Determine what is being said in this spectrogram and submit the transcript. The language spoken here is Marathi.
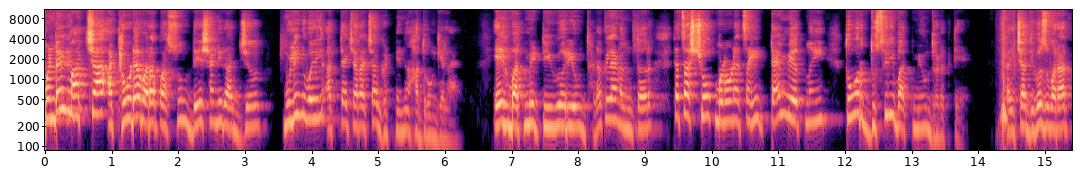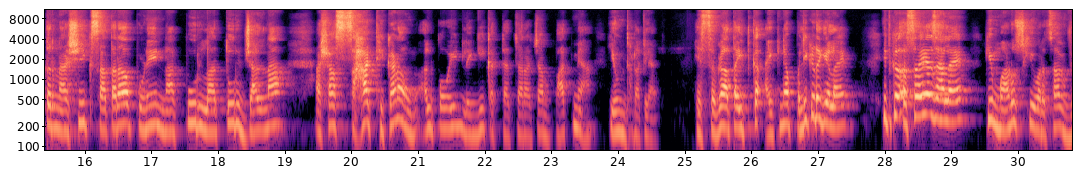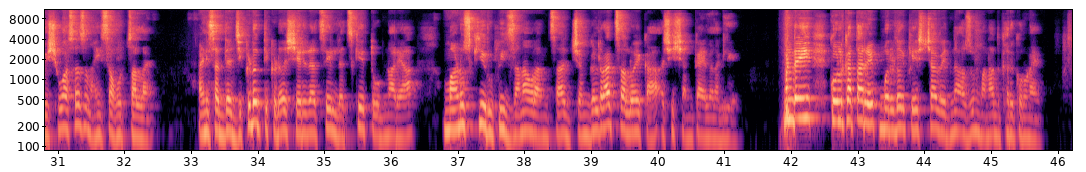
मंडळी मागच्या आठवड्याभरापासून देश आणि राज्य मुलींवरील अत्याचाराच्या घटनेनं हादरून गेलाय. एक बातमी टीव्हीवर येऊन धडकल्यानंतर त्याचा शोक मनवण्याचाही टाइम मिळत नाही तोवर दुसरी बातमी येऊन धडकते कालच्या दिवसभरात तर नाशिक सातारा पुणे नागपूर लातूर जालना अशा सहा ठिकाणाहून अल्पवयीन लैंगिक अत्याचाराच्या बातम्या येऊन धडकल्यात. हे सगळं आता इतकं ऐकण्यापलीकडे गेलाय इतकं असह्य झालंय की माणुसकीवरचा विश्वासच नाहीसा होत चाललाय. आणि सध्या जिकडं तिकडं शरीराचे लचके तोडणाऱ्या माणुसकी रूपी जनावरांचा जंगलराज चालू आहे का अशी शंका यायला लागली आहे. मंडळी कोलकाता रेप मर्डर केसच्या वेदना अजून मनात घर करून आहेत.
